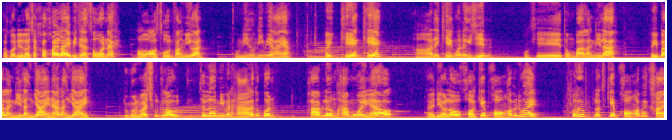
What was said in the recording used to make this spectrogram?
แล้วก็เดี๋ยวเราจะค่อยๆไล่ไปทีละโซนนะ เอาเอาโซนฝั่งนี้ก่อน ตรงนี้ตรงนี้มีอะไรอะ เฮ้ยเค้กเค้กอ่าได้เค้กมาหนึ่งชิ้น โอเค ตรงบ้านหลังนี้ล่ะ เฮ้ยบ้านหลังนี้หลังใหญ่นะ หลังใหญ่ ดูเหมือนว่าชุดเราจะเริ่มมีปัญหาแล้วทุกคน ภาพเริ่มพามัวอีกแล้ว แต่เดี๋ยวเราขอเก็บของเข้าไปด้วยปุ๊บ เราจะเก็บของเข้าไปขาย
